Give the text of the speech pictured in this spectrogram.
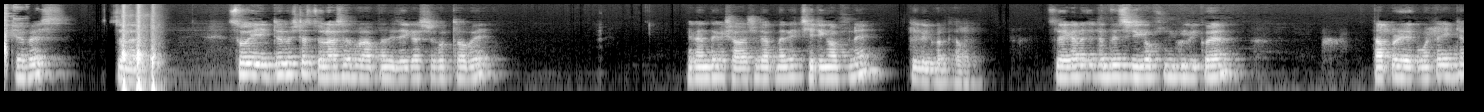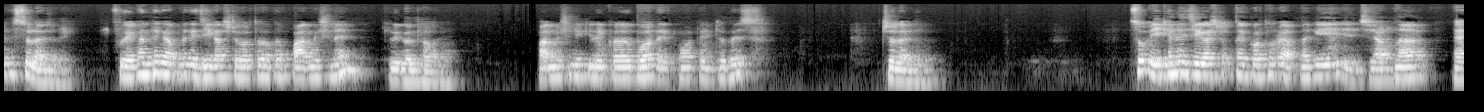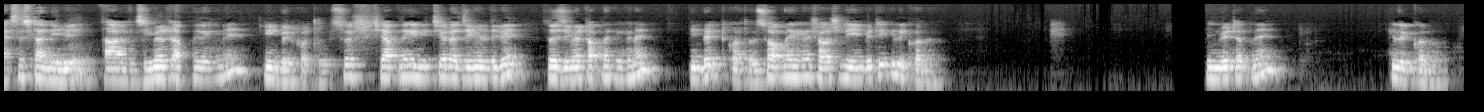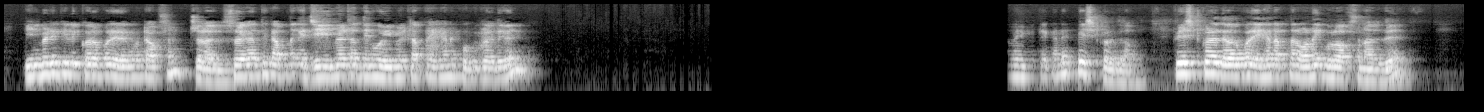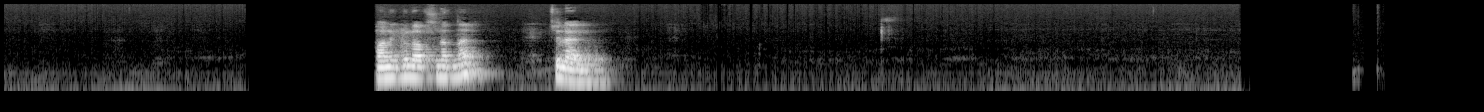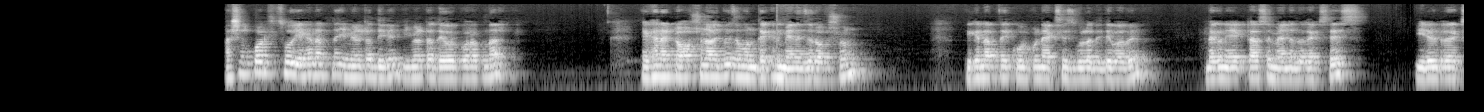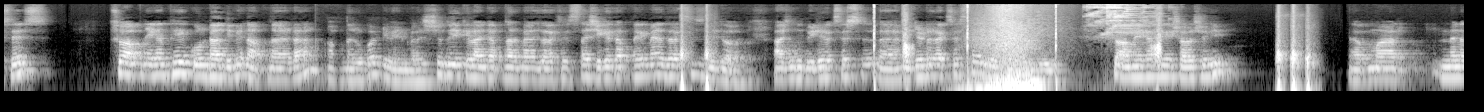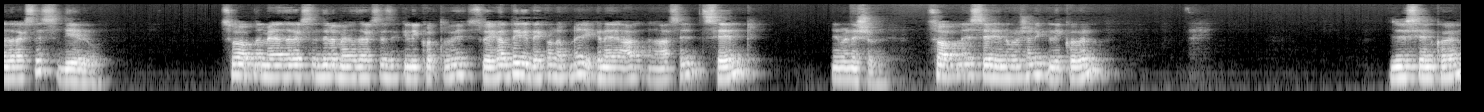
ইন্টারফেস চলে আসবে। সো এই ইন্টারফেসটা চলে আসার পর আপনাকে যে কাজটা করতে হবে, এখান থেকে সরাসরি আপনাকে চিটিং অপশনে ক্লিক করতে হবে। সো এখানে যদি আপনি চিটিং অপশনে ক্লিক করেন তারপরে এরকম একটা ইন্টারফেস চলে আসবে। তো এখান থেকে আপনাকে যে কাজটা করতে হবে, আপনার পারমিশনে ক্লিক করতে হবে। পারমিশনে ক্লিক করার পর এরকম একটা ইন্টারফেস চলে আসবে। সো এখানে যে কাজটা আপনাকে করতে হবে, আপনাকে যে আপনার অ্যাক্সেসটা নিবে, তার জিমেলটা আপনাকে এখানে ইনভেট করতে হবে। সো সে আপনাকে নিচে একটা জিমেল দিবে, তো জিমেলটা আপনাকে এখানে ইনভেট করতে হবে। সো আপনাকে এখানে সরাসরি ইনভেটে ক্লিক করবেন ইনভেট আপনি ক্লিক করবেন ইনভাইটে ক্লিক করার পর এরকম একটা অপশন চলে আসবে। সো এখান থেকে আপনাকে যে ইমেলটা দেবো, ওই ইমেলটা আপনি এখানে কপি করে দেবেন। আমি এখানে পেস্ট করে দিলাম। পেস্ট করে দেওয়ার পর এখানে আপনার অনেকগুলো অপশন আসবে। অনেকগুলো অপশন আপনার চলে আসবে। আসার পর তো এখানে আপনার ইমেলটা দিবেন। ইমেলটা দেওয়ার পর আপনার এখানে একটা অপশন আসবে, যেমন দেখেন ম্যানেজার অপশন এখানে আপনি কোন কোন অ্যাক্সেসগুলো দিতে পারবেন। দেখুন, একটা আছে manager access editor access so আপনি এখান থেকে কোনটা দিবেন আপনার এটা আপনার উপর ডিপেন্ড করে। যদি ক্লায়েন্ট আপনার ম্যানেজার অ্যাক্সেস চায়, সেক্ষেত্রে আপনাকে ম্যানেজার অ্যাক্সেস দিতে হবে। আর যদি ভিডিও অ্যাক্সেস এডিটর অ্যাক্সেস চাই তো আমি এখান থেকে সরাসরি আপনার ম্যানেজার অ্যাক্সেস দিয়ে দেবো। সো আপনার ম্যানেজার অ্যাক্সেস দিলে ম্যানেজার অ্যাক্সেসে ক্লিক করতে হবে। সো এখান থেকে দেখুন আপনি এখানে আছে সেন্ড ইনভিটেশন সো আপনি সেন্ড ইনভিটেশনে ক্লিক করবেন। যদি সেন্ড করেন।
